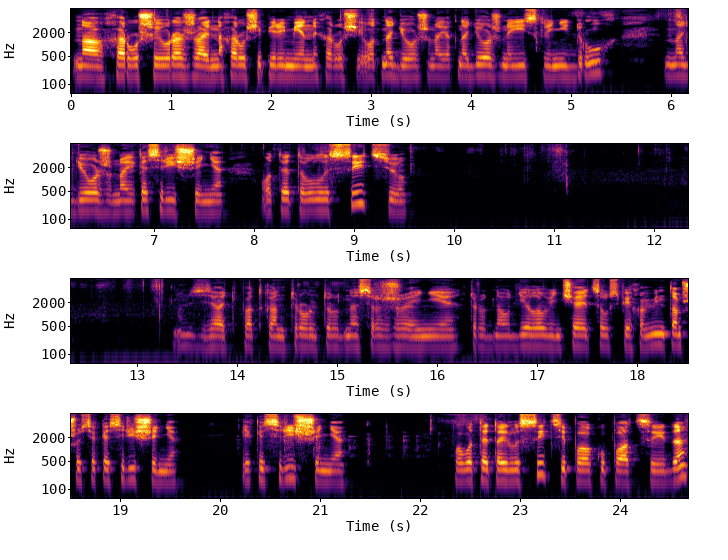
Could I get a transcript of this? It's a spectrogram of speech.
на хороший урожай, на хороші переміни, хороші, от надіжна, як надіжний іскренній друг, надіжне якесь рішення. От эту лисицю взять под контроль трудне сраження, трудне діло увінчається успіхом. Він там щось якесь рішення, якесь рішення по вот этой лисиці по окупації, да?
